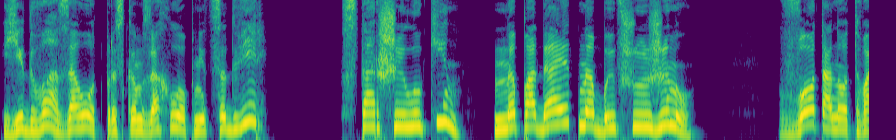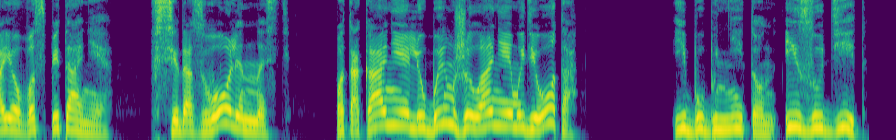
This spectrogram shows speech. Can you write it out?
Едва за отпрыском захлопнется дверь, старший Лукин нападает на бывшую жену. Вот оно твое воспитание, вседозволенность, потакание любым желанием идиота. И бубнит он, и зудит,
